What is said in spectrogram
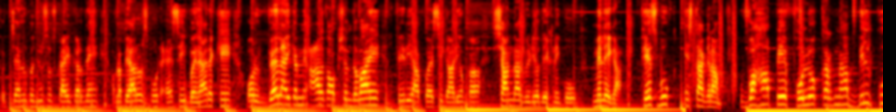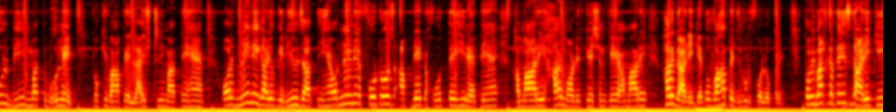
तो चैनल को ज़रूर सब्सक्राइब कर दें। अपना प्यार और सपोर्ट ऐसे ही बनाए रखें। और वेल आइकन में आल का ऑप्शन दबाएँ, फिर ही आपको ऐसी गाड़ियों का शानदार वीडियो देखने को मिलेगा। फेसबुक इंस्टाग्राम वहाँ पे फॉलो करना बिल्कुल भी मत भूलें, क्योंकि वहाँ पे लाइव स्ट्रीम आते हैं और नई नई गाड़ियों की रील्स आती हैं और नए नए फ़ोटोज़ अपडेट होते ही रहते हैं हमारी हर मॉडिफिकेशन के, हमारे हर गाड़ी के। तो वहाँ पे ज़रूर फॉलो करें। तो अभी बात करते हैं इस गाड़ी की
